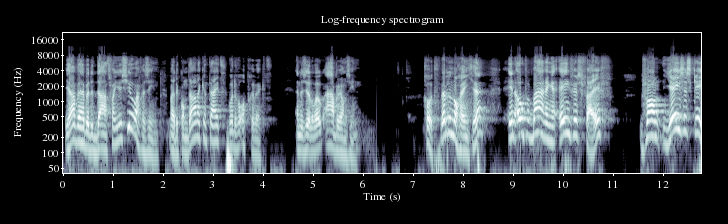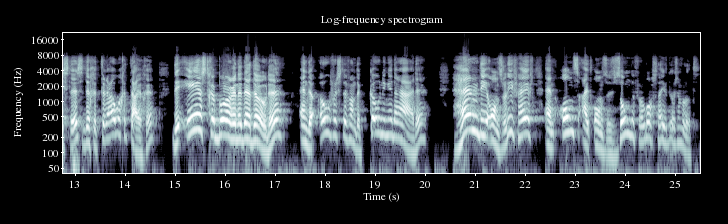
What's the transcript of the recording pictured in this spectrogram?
Ja, we hebben de daad van Yeshua gezien. Maar er komt dadelijk een tijd, worden we opgewekt. En dan zullen we ook Abraham zien. Goed, we hebben er nog eentje. In openbaringen 1 vers 5. Van Jezus Christus, de getrouwe getuige, de eerstgeborene der doden en de overste van de koningen der aarde. Hem die ons lief heeft en ons uit onze zonde verlost heeft door zijn bloed.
